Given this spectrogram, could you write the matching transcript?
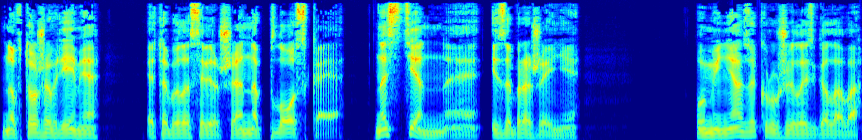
Но в то же время это было совершенно плоское, настенное изображение. У меня закружилась голова.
